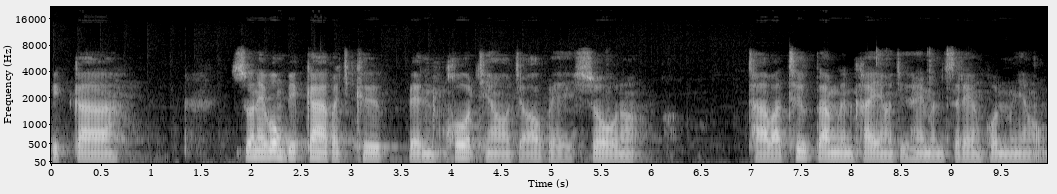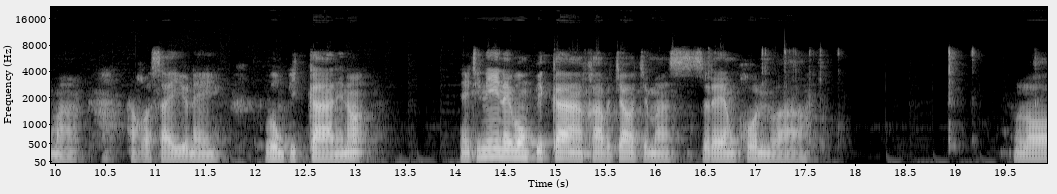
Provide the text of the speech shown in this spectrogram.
ปิกา ส่วนในวงปิกาก็คือเป็นโคดที่เราจะเอาไปโชว์เนาะถ้าว่าทึกตามเงินไขเราจะให้มันแสดงผลมันยังออกมาเราก็ใส่อยู่ในวงปิกานี่เนาะในที่นี้ในวงปิกาข้าพเจ้าจะมาแสดงผลว่ารอ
